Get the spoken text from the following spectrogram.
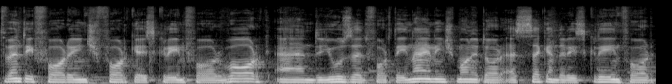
24 inch 4K screen for work and used 49 inch monitor as secondary screen for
